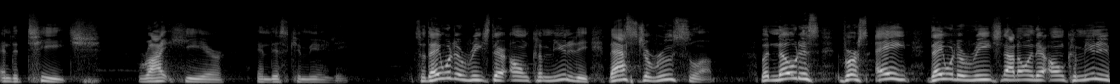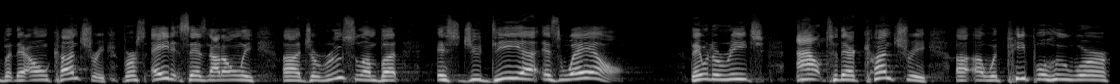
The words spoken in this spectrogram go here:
and to teach right here in this community. So they were to reach their own community. That's Jerusalem. But notice verse 8, they were to reach not only their own community, but their own country. Verse 8, it says not only uh, Jerusalem, but it's Judea as well. They were to reach out to their country uh, uh, with people who were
